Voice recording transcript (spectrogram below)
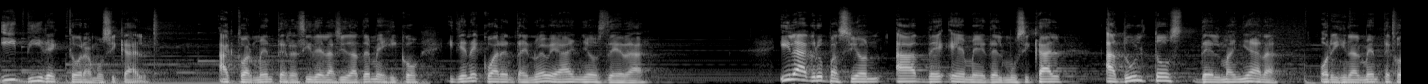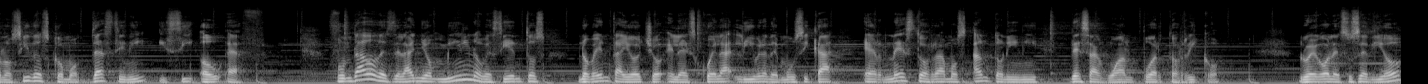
y directora musical. Actualmente reside en la Ciudad de México y tiene 49 años de edad y la agrupación ADM del musical Adultos del Mañana, originalmente conocidos como Destiny y COF. Fundado desde el año 1999 98 en la Escuela Libre de Música Ernesto Ramos Antonini de San Juan, Puerto Rico. Luego le sucedió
